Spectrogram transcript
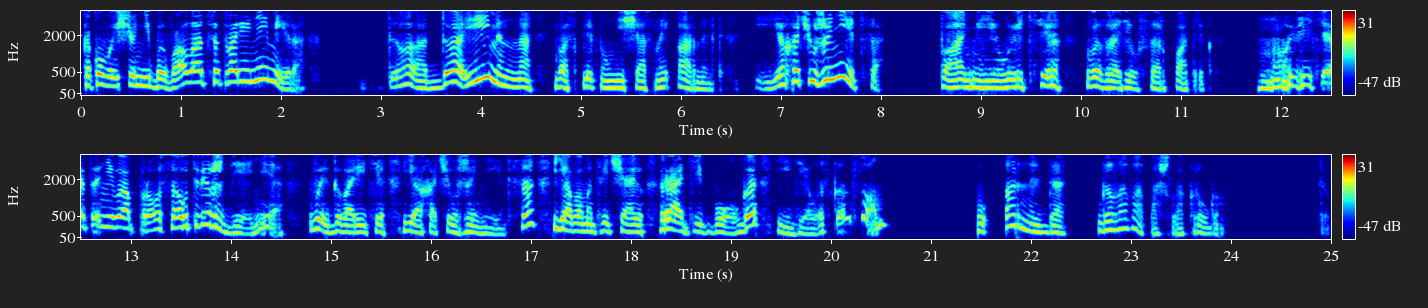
какого еще не бывало от сотворения мира. «Да, да, именно!» — воскликнул несчастный Арнольд. «Я хочу жениться!» «Помилуйте!» — возразил сэр Патрик. «Но ведь это не вопрос, а утверждение. Вы говорите, я хочу жениться, я вам отвечаю, ради бога, и дело с концом». У Арнольда голова пошла кругом. «Так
